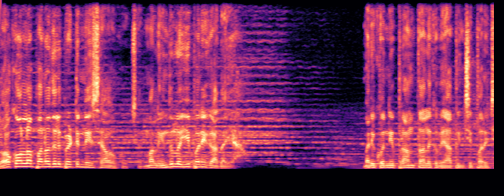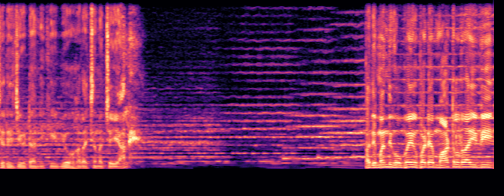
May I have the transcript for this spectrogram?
లోకంలో పని వదిలిపెట్టి నీ సేవకు వచ్చారు. మళ్ళీ ఇందులో ఈ పని కాదయ్యా. మరికొన్ని ప్రాంతాలకు వ్యాపించి పరిచర్య చేయడానికి వ్యూహరచన చేయాలి. పది మందికి ఉపయోగపడే మాటలు రా ఇవి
